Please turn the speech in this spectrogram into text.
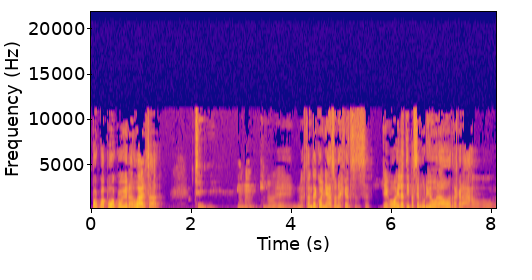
poco a poco y gradual, ¿sabes? Ujú. No es, no es tan de coñazo, no es que se- se- llegó y la tipa se murió la otra, carajo. O,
